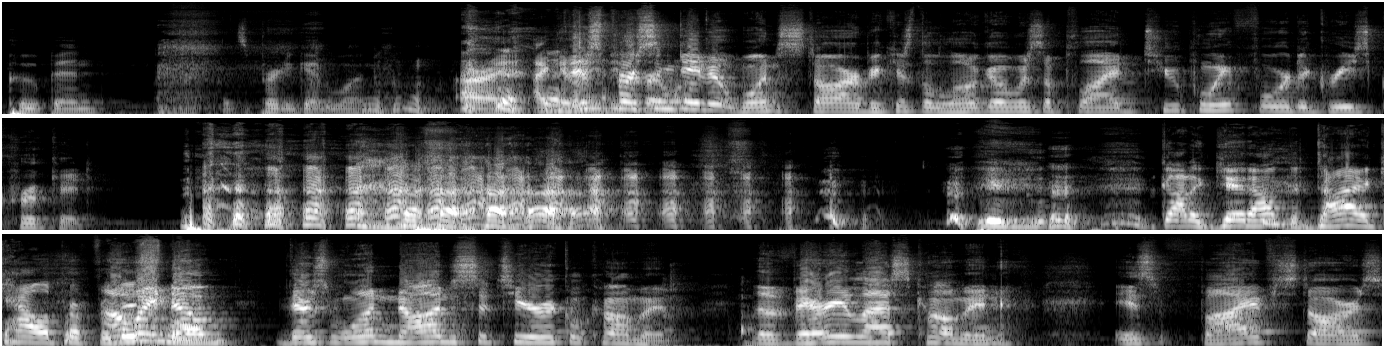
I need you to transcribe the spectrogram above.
poop in. It's a pretty good one. All right, I can This person gave it one star because the logo was applied 2.4 degrees crooked. Gotta get out the dial caliper for Oh this wait, no. one. There's one non-satirical comment. The very last comment is five stars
